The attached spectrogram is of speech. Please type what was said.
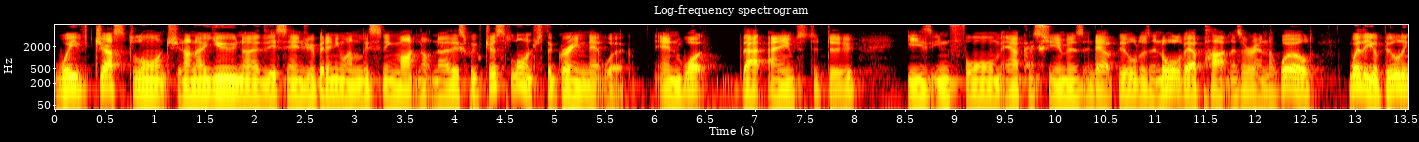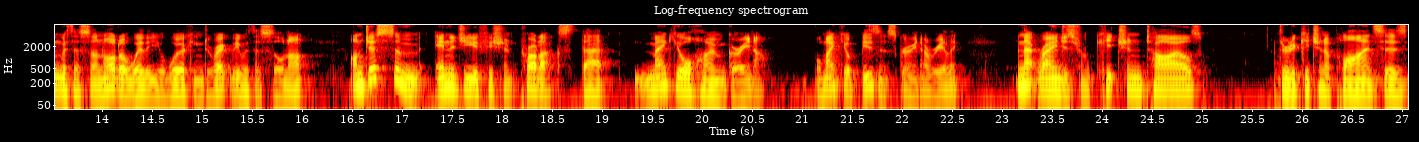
We've just launched, and I know you know this, Andrew, but anyone listening might not know this. We've just launched the Green Network, and what that aims to do is inform our consumers and our builders and all of our partners around the world, whether you're building with us or not, or whether you're working directly with us or not, on just some energy efficient products that make your home greener or make your business greener, really. And that ranges from kitchen tiles through to kitchen appliances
